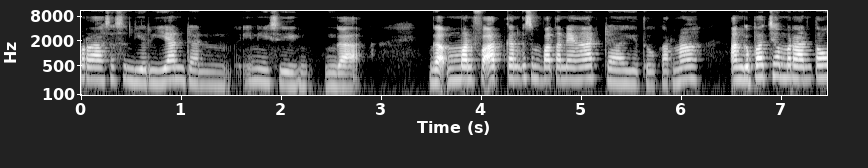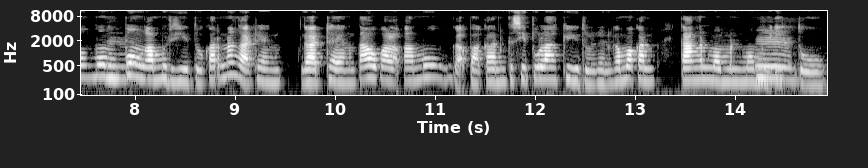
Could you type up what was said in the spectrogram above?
merasa sendirian dan ini sih nggak nggak memanfaatkan kesempatan yang ada gitu. Karena anggap aja merantau mumpung kamu di situ. Karena nggak ada yang nggak ada yang tahu kalau kamu nggak bakalan ke situ lagi gitu dan kamu akan kangen momen-momen Hmm. itu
